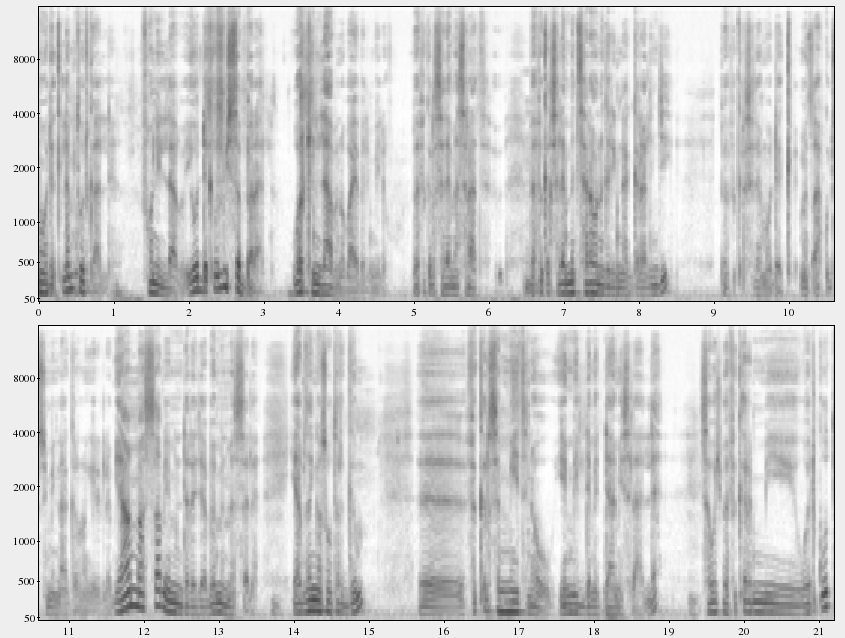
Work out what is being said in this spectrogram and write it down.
መውደቅ ለምን ትወድቃለህ? fall in love የወደቀ ሁሉ ይሰበራል። work in love ነው Bible የሚለው በፍቅር ስለ መስራት በፍቅር ስለምትሰራው ነገር ይናገራል እንጂ በፍቅር ስለ መውደቅ መጽሐፍ ቅዱስ የሚናገረው ነገር የለም። ያም ሀሳብ የምን ደረጃ በምን መሰለ የአብዛኛው ሰው ትርጉም ፍቅር ስሜት ነው የሚል ድምዳሜ ስላለ ሰዎች በፍቅር የሚወድቁት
